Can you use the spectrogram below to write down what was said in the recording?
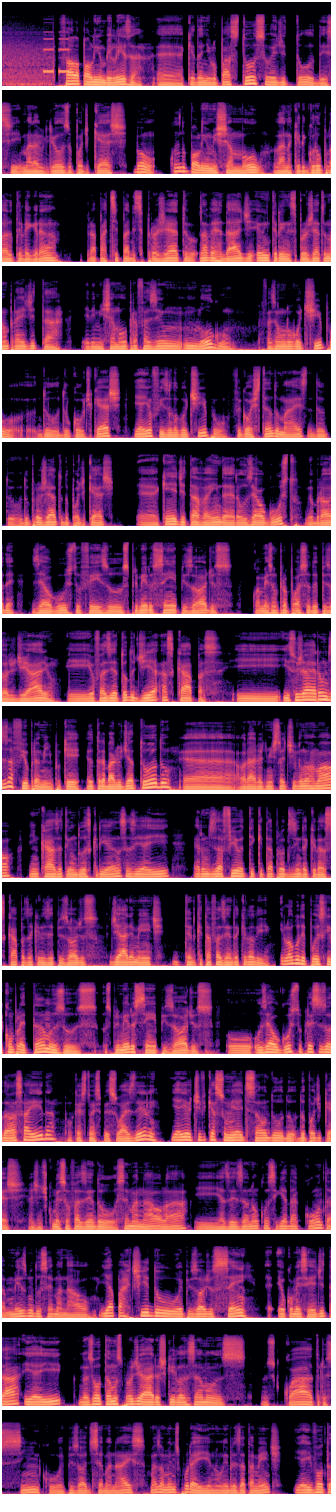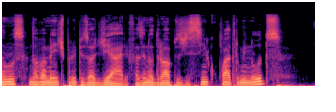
Fala Paulinho, beleza? É, aqui é Danilo Pastor, sou editor desse maravilhoso podcast. Bom, quando o Paulinho me chamou lá naquele grupo lá do Telegram para participar desse projeto. Na verdade, eu entrei nesse projeto não para editar. Ele me chamou para fazer um, um logo fazer um logotipo do, do CoachCast. E aí eu fiz o logotipo, fui gostando mais do, do, do projeto, do podcast. É, quem editava ainda era o Zé Augusto, meu brother. Zé Augusto fez os primeiros 100 episódios com a mesma proposta do episódio diário e eu fazia todo dia as capas. E isso já era um desafio para mim, porque eu trabalho o dia todo, é, horário administrativo normal, em casa tenho duas crianças e aí era um desafio eu ter que estar tá produzindo aquelas capas daqueles episódios diariamente, tendo que estar tá fazendo aquilo ali. E logo depois que completamos os, os primeiros 100 episódios, o, o Zé Augusto precisou dar uma saída por questões pessoais dele, e aí eu tive que assumir a edição do, do, do, podcast. A gente começou fazendo semanal lá, e às vezes eu não conseguia dar conta mesmo do semanal. E a partir do episódio 100, eu comecei a editar, e aí nós voltamos para o diário, acho que lançamos uns quatro, cinco episódios semanais, mais ou menos por aí, não lembro exatamente. E aí voltamos novamente para o episódio diário, fazendo drops de 5, 4 minutos,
